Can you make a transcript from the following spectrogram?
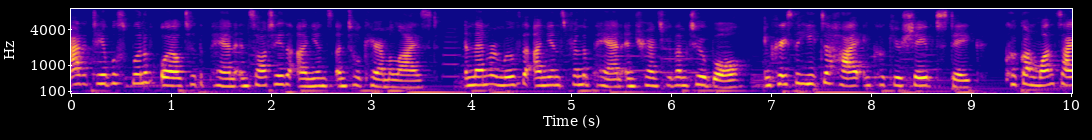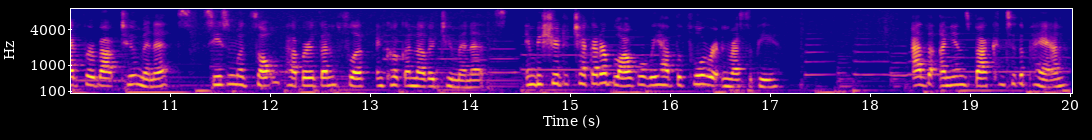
Add a tablespoon of oil to the pan and saute the onions until caramelized. And then remove the onions from the pan and transfer them to a bowl. Increase the heat to high and cook your shaved steak. Cook on one side for about 2 minutes, season with salt and pepper, then flip and cook another 2 minutes. And be sure to check out our blog where we have the full written recipe. Add the onions back into the pan,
